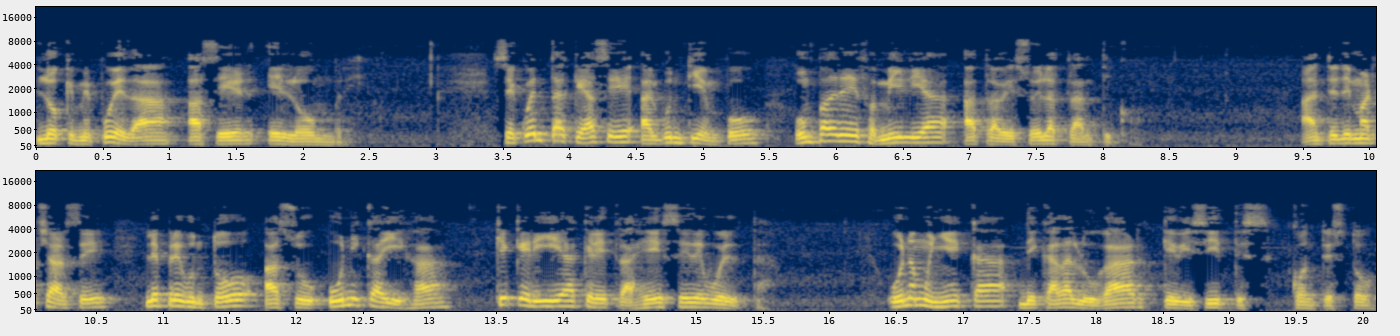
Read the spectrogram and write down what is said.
lo que me pueda hacer el hombre. Se cuenta que hace algún tiempo un padre de familia atravesó el Atlántico. Antes de marcharse, le preguntó a su única hija qué quería que le trajese de vuelta. Una muñeca de cada lugar que visites, contestó.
